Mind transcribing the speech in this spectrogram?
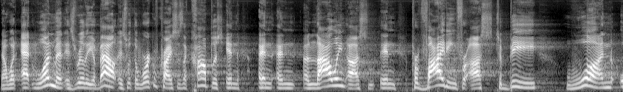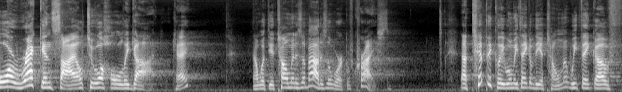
Now, what at one meant is really about is what the work of Christ has accomplished in, in, in allowing us, in providing for us to be one or reconciled to a holy God. Okay? Now, what the atonement is about is the work of Christ. Now, typically, when we think of the atonement, we think of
